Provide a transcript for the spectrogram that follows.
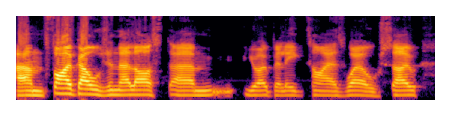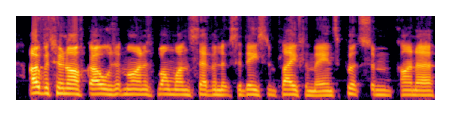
Um, five goals in their last um, Europa League tie as well. So over two and a half goals at minus one one seven looks a decent play for me. And to put some kind of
